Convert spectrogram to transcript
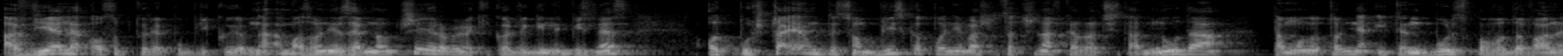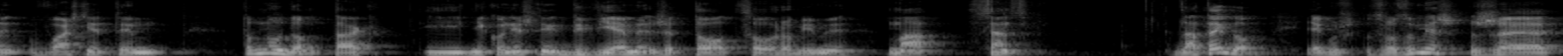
A wiele osób, które publikują na Amazonie ze mną, czy robią jakikolwiek inny biznes, odpuszczają, gdy są blisko, ponieważ zaczyna wkradać się ta nuda, ta monotonia i ten ból spowodowany właśnie tym, tą nudą, tak? I niekoniecznie, gdy wiemy, że to, co robimy, ma sens. Dlatego, jak już zrozumiesz, że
